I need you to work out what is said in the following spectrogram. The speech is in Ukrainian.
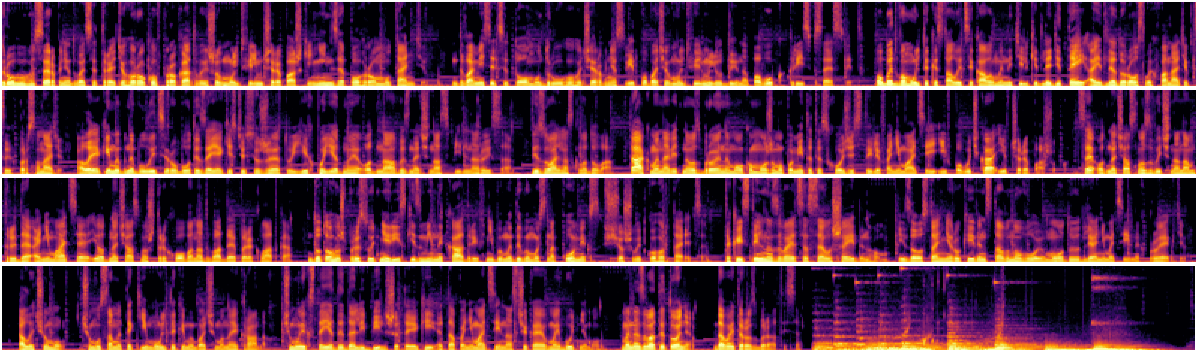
2 серпня 23-го року в прокат вийшов мультфільм Черепашки Ніндзя Погром мутантів. Два місяці тому, 2 червня, світ побачив мультфільм Людина Павук крізь Всесвіт. Обидва мультики стали цікавими не тільки для дітей, а й для дорослих фанатів цих персонажів. Але якими б не були ці роботи за якістю сюжету, їх поєднує одна визначна спільна риса візуальна складова. Так, ми навіть неозброєним оком можемо помітити схожість стилів анімації і в павучка, і в черепашок. Це одночасно звична нам 3D-анімація і одночасно штрихована 2D-перекладка. До того ж, присутні різкі зміни кадрів, ніби ми дивимося на комікс, що швидко гортається. Такий стиль називається селшейдингом, і за останні роки він став новою модою для анімаційних проєктів. Але чому? Чому саме такі мультики ми бачимо на екранах? Чому їх стає дедалі більше та який етап анімації нас чекає в майбутньому? Мене звати Тоня. Давайте розбиратися.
